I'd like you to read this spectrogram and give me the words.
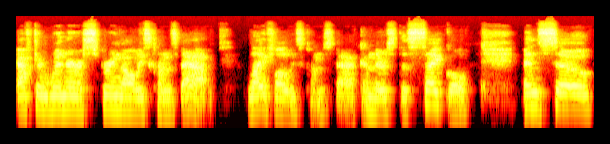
after winter, spring always comes back. Life always comes back, and there's this cycle. And so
